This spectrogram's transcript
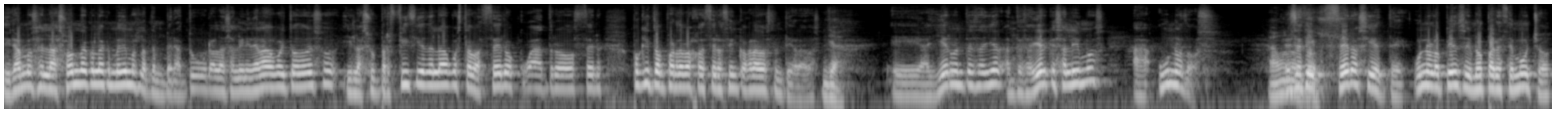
tiramos en la sonda con la que medimos la temperatura, la salinidad del agua y todo eso, y la superficie del agua estaba 0,4, 0, un poquito por debajo de 0,5 grados centígrados. ya. Eh, ayer o antes de ayer, antes de ayer que salimos, a 1,2. A uno, Es decir, dos. 0,7. Uno lo piensa y no parece mucho,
